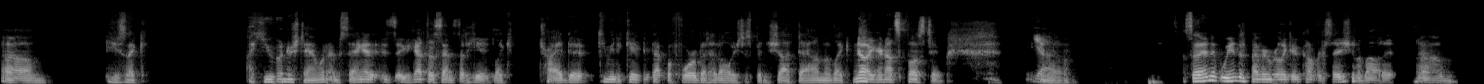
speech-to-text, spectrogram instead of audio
Um he's like like you understand what I'm saying? It's, I got the sense that he had like tried to communicate that before, but had always just been shot down of like, no, you're not supposed to. You Yeah. know? So then we ended up having a really good conversation about it. Um,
